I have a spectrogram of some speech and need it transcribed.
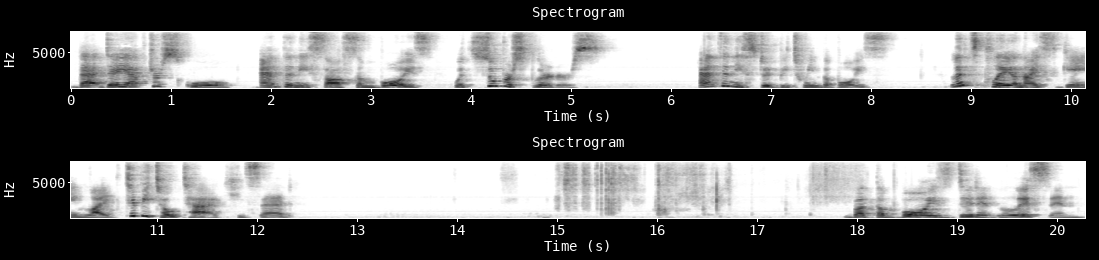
That day after school, Anthony saw some boys with super splurters. Anthony stood between the boys. Let's play a nice game like tippy toe tag, he said. But the boys didn't listen.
